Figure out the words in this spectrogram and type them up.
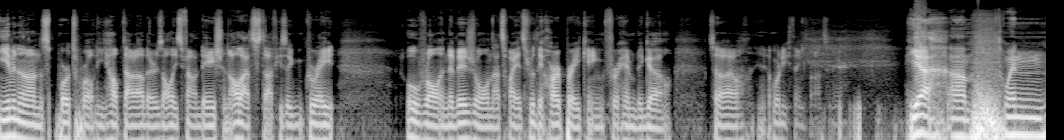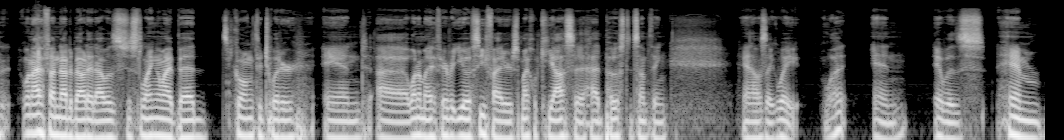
Even on the sports world, he helped out others, all these foundations, all that stuff. He's a great overall individual, and that's why it's really heartbreaking for him to go. So, what do you think, Bronson? Here? Yeah, um, when when I found out about it, I was just laying on my bed, going through Twitter, and uh, one of my favorite UFC fighters, Michael Chiesa, had posted something, and I was like, "Wait, what?" And it was him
